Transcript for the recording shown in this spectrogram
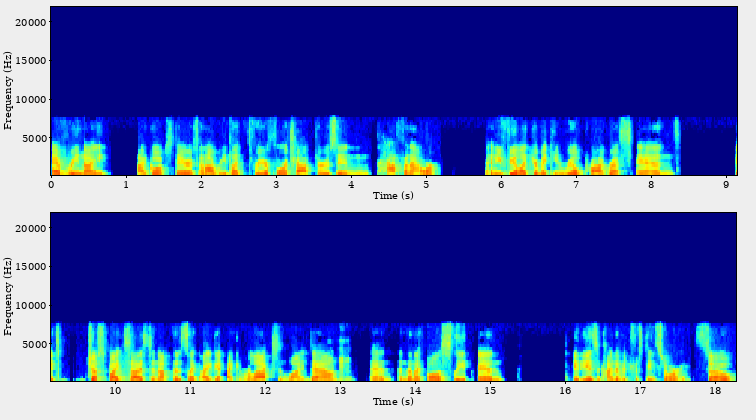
every night I go upstairs and I'll read like three or four chapters in half an hour, and you feel like you're making real progress and it's just bite-sized enough that it's like I get I can relax and wind down Mhm. and and then I fall asleep and it is a kind of interesting story. So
